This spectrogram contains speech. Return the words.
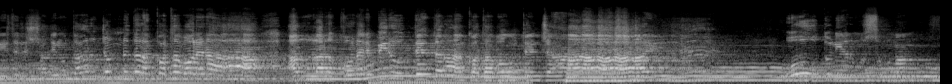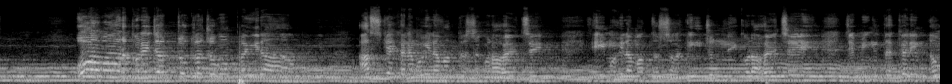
নিজের স্বাধীনতার জন্য তারা কথা বলে না। আল্লাহর কোরআনের বিরুদ্ধে তারা কথা বলতে চায়। ও দুনিয়ার মুসলমান, ও আমার কলিজার টুকরা যুবক ভাইরা, আজকে এখানে মহিলা মাদ্রাসা করা হয়েছে। এই মহিলা মাদ্রাসা এই জন্যই করা হয়েছে যে যাকারিন আও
